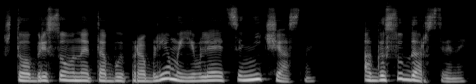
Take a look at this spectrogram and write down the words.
что обрисованная тобой проблема является не частной, а государственной.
